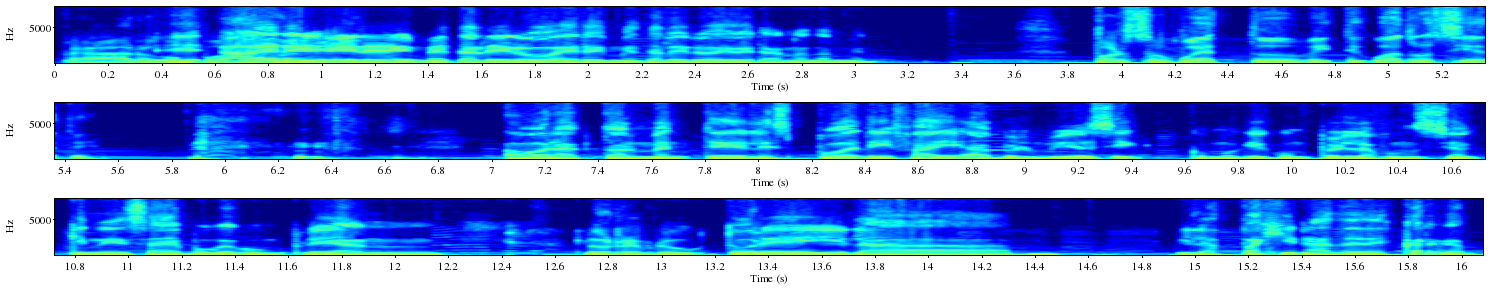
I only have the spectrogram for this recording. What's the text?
Claro, con eh, Ah, ¿era, metalero, ¿era metalero de verano también? Por supuesto, 24-7. Ahora actualmente el Spotify, Apple Music, como que cumplen la función que en esa época cumplían los reproductores y, la, y las páginas de descarga.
